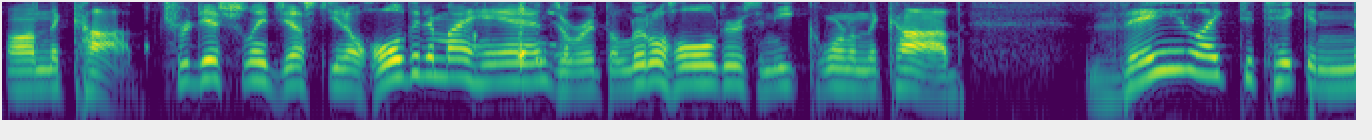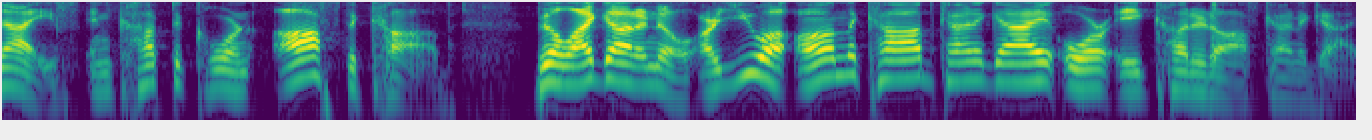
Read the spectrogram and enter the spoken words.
on the cob. Traditionally, just you know, hold it in my hands or at the little holders and eat corn on the cob. They like to take a knife and cut the corn off the cob. Bill, I got to know: Are you a on the cob kind of guy or a cut it off kind of guy?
